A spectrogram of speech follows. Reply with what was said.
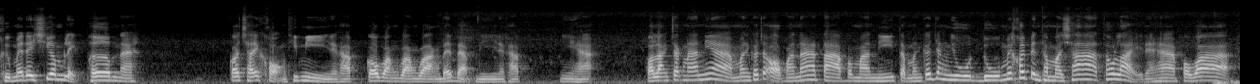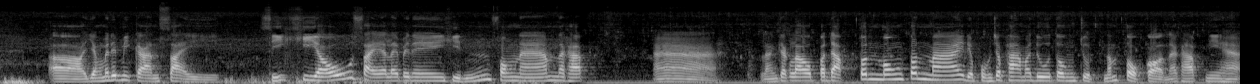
คือไม่ได้เชื่อมเหล็กเพิ่มนะ ก็ใช้ของที่มีนะครับ ก็วางวางวางได้แบบนี้นะครับ นี่ฮะ พอหลังจากนั้นเนี่ยมันก็จะออกมาหน้าตาประมาณนี้ แต่มันก็ยังอยู่ดูไม่ค่อยเป็นธรรมชาติเท่าไหร่นะฮะ เพราะว่ายังไม่ได้มีการใส่สีเขียวใส่อะไรไปในหินฟองน้ำนะครับ อ่า หลังจากเราประดับต้นมงต้นไม้ เดี๋ยวผมจะพามาดูตรงจุดน้ำตกก่อนนะครับนี่ฮะ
